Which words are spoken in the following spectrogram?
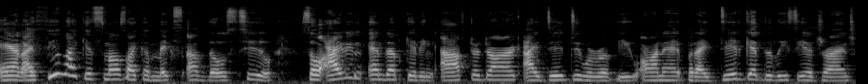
And I feel like it smells like a mix of those two. So I didn't end up getting After Dark. I did do a review on it, but I did get Delicia Drench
